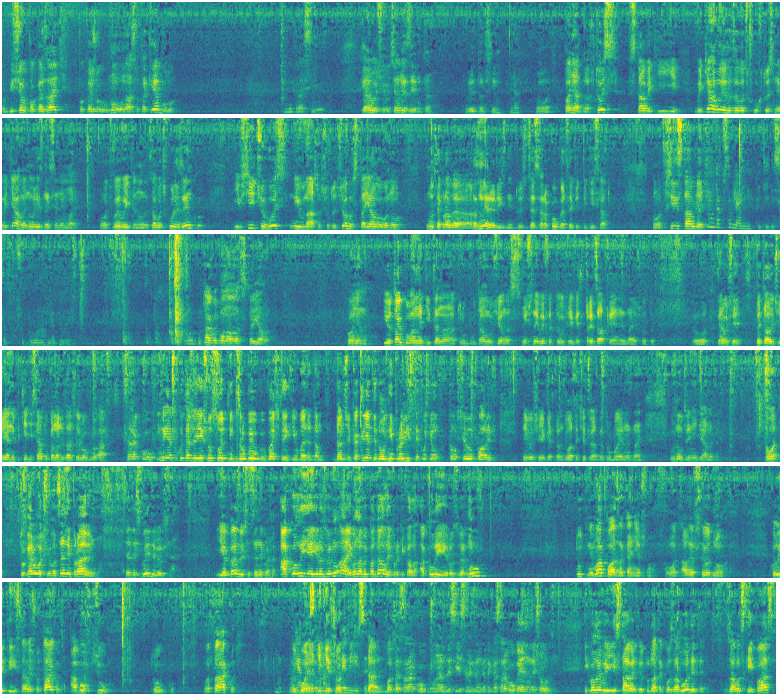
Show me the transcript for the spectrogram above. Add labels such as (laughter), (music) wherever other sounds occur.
Обіцяв показати, покажу. Ну, у нас отаке було. Некрасиве. Коротше, оця резинка. Видно всім? Да. От. Понятно, хтось ставить її, витягує заводську, хтось не витягує, ну різниці немає. От, ви витягнули заводську резинку, і всі чогось, і у нас ось до цього стояло воно. Ну, це правда розміри різні, тобто це 40, це під 50. От, всі ставлять Ну так вставляй її в 50, щоб було наглядно видно. От, отак от вона у нас стояла. Поняли? І отак була надіта на трубу. Там взагалі у нас смішний виход, то взагалі якась тридцятка, я не знаю, що то. От. Коротше, питали, чи я не 50-ту каналізацію роблю, а 40 Ну я б навіть якщо сотню б зробив, би, бачите, які в мене там далі коклети повинні пролізти, потім в товщину палець. І взагалі якась там 24 труба, я не знаю. Внутрішній діаметр. От. То коротше, оце неправильно. Це десь видивився. І оказується, це неправильно. А коли я її розвернув, а, і вона випадала і протікала. А коли її розвернув, тут нема паза, звісно, от, але все одно. Коли ти її ставиш отак от, або в цю трубку, отак от, ви понятно, поняли, тільки що. не влізе. Да, бо це сороковка. У нас десь є резинка така сороковка, я не знайшов. І коли ви її ставите туди тако заводите, заводський паз,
